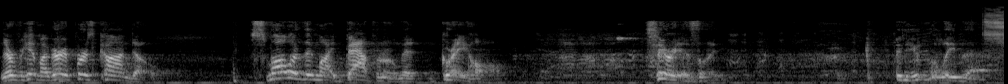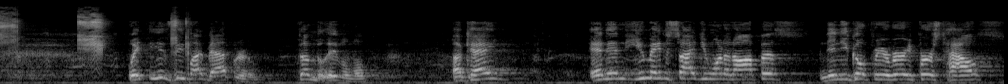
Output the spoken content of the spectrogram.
Never forget my very first condo. Smaller than my bathroom at Grayhall. Seriously. Can you believe that? Wait till you see my bathroom. It's unbelievable. Okay? And then you may decide you want an office, and then you go for your very first house,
